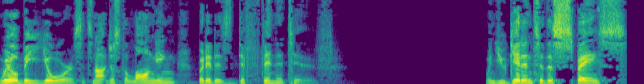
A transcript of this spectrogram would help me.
will be yours. It's not just a longing, but it is definitive. When you get into this space,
